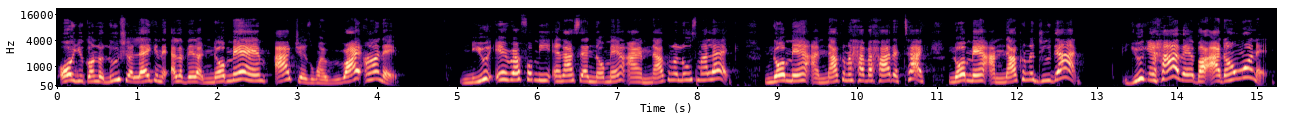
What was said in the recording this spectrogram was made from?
oh, you're going to lose your leg in the elevator. No, ma'am. I just went right on it new era for me. And I said, no, man, I am not going to lose my leg. No, man, I'm not going to have a heart attack. No, man, I'm not going to do that. You can have it, but I don't want it.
